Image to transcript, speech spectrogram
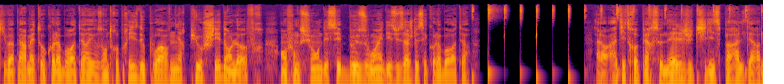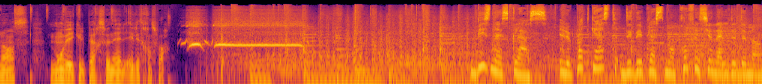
qui va permettre aux collaborateurs et aux entreprises de pouvoir venir piocher dans l'offre en fonction de ses besoins et des usages de ses collaborateurs. Alors, à titre personnel, j'utilise par alternance mon véhicule personnel et les transports. Business Class, le podcast des déplacements professionnels de demain.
